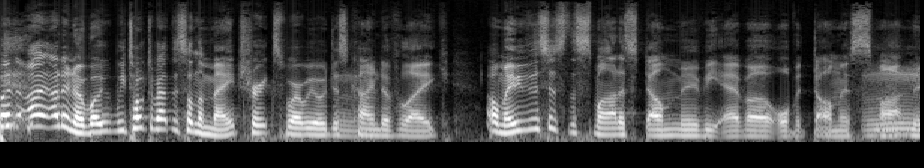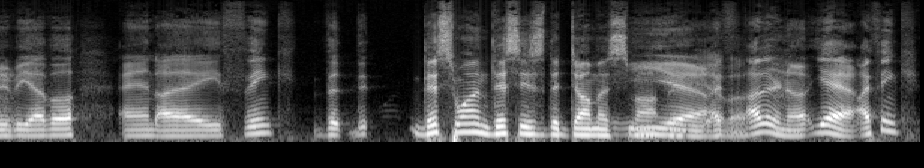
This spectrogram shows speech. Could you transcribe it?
but I, I don't know. We, we talked about this on The Matrix, where we were just hmm. kind of like, oh, maybe this is the smartest dumb movie ever, or the dumbest smart movie ever. And I think that, th- This one, this is the dumbest smart yeah, movie I, ever. I don't know. Yeah, I think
